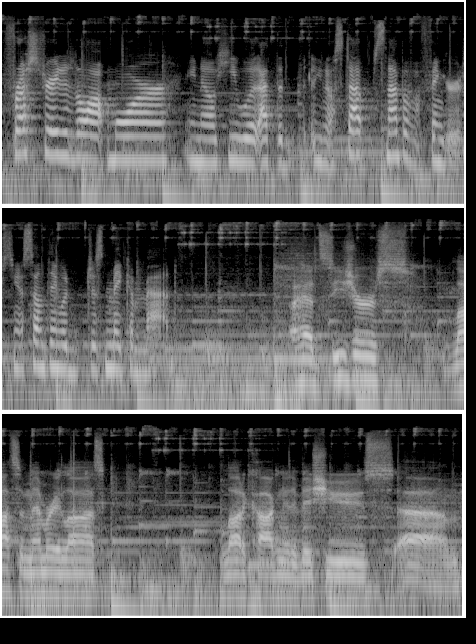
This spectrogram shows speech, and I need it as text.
frustrated a lot more. You know, he would at the you know snap snap of a fingers, you know, something would just make him mad. I had seizures, lots of memory loss, a lot of cognitive issues. Um,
